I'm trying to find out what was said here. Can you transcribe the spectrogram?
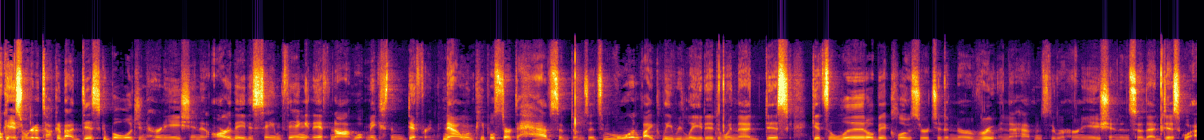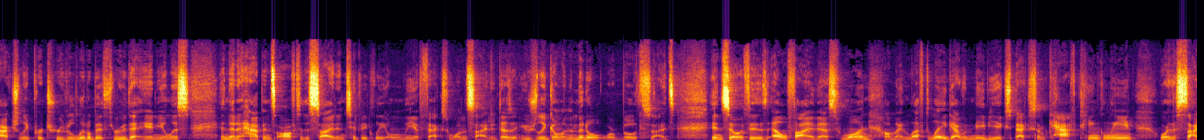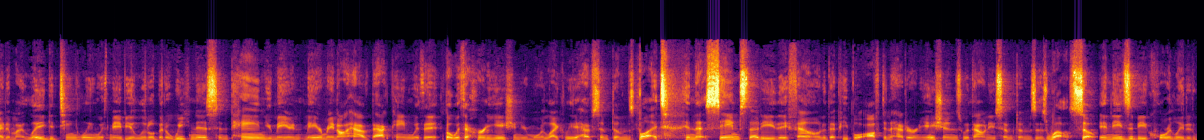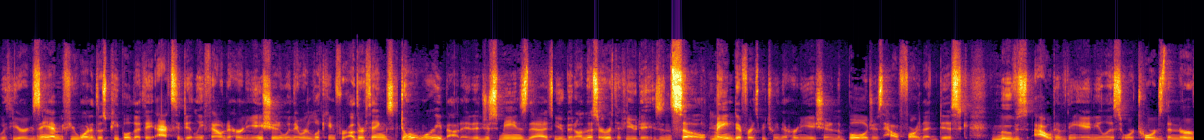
Okay, so we're gonna talk about disc bulge and herniation and are they the same thing? And if not, what makes them different? Now, when people start to have symptoms, it's more likely related when that disc gets a little bit closer to the nerve root and that happens through a herniation. And so that disc will actually protrude a little bit through the annulus and then it happens off to the side and typically only affects one side. It doesn't usually go in the middle or both sides. And so if it is L5S1 on my left leg, I would maybe expect some calf tingling or the side of my leg tingling with maybe a little bit of weakness and pain. You may, may or may not have back pain with it, but with a herniation, you're more likely to have symptoms. But in that same study, they found that people often had herniations without any symptoms as well. So it needs to be correlated with your exam. If you're one of those people that they accidentally found a herniation when they were looking for other things, don't worry about it. It just means that you've been on this earth a few days. And so main difference between the herniation and the bulge is how far that disc moves out of the annulus or towards the nerve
